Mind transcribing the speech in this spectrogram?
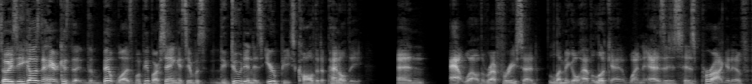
So he goes to Harry because the, the bit was what people are saying is it was the dude in his earpiece called it a penalty, and Attwell, the referee, said, "Let me go have a look at it." Went as is his prerogative,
